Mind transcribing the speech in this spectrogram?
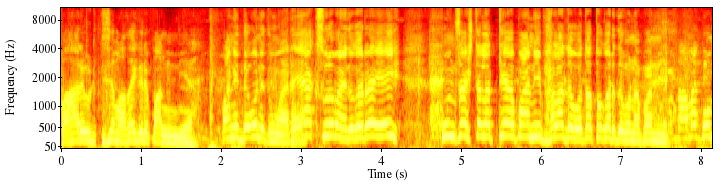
পাহাড়ে উঠতেছে মাথায় করে পানি নিয়ে। পানি দেবো না তোমার? এক সুলো পানি তোকে রে এই পঞ্চাশ টালার থেকে পানি ফালা দেবো তা তোকে দেবো না পানি। কম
